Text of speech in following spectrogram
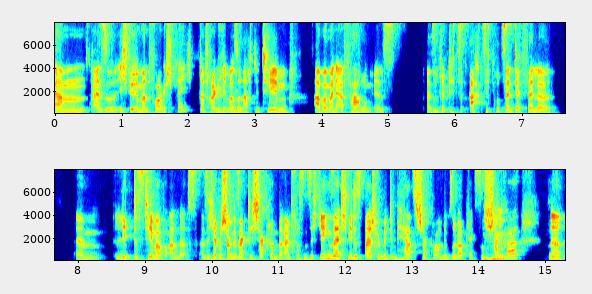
Ähm, also ich führe immer ein Vorgespräch, da frage ich immer mhm. so nach den Themen, aber meine Erfahrung ist, also wirklich zu 80 Prozent der Fälle ähm, liegt das Thema woanders. Also ich habe ja schon gesagt, die Chakren beeinflussen sich gegenseitig, wie das Beispiel mit dem Herzchakra und dem Solarplexus-Chakra. Mhm. Ne?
